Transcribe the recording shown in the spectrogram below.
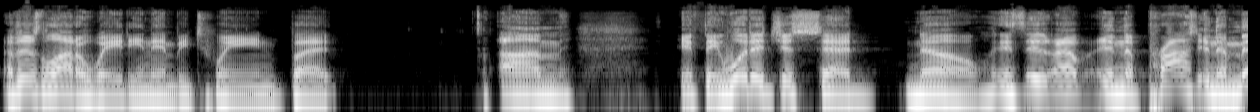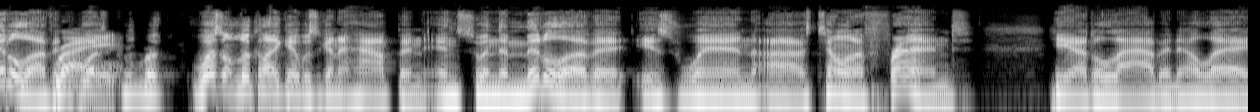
There's a lot of waiting in between, but um, if they would have just said no uh, in the process in the middle of it, right. it wasn't, look, wasn't look like it was going to happen and so in the middle of it is when uh, i was telling a friend he had a lab in la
